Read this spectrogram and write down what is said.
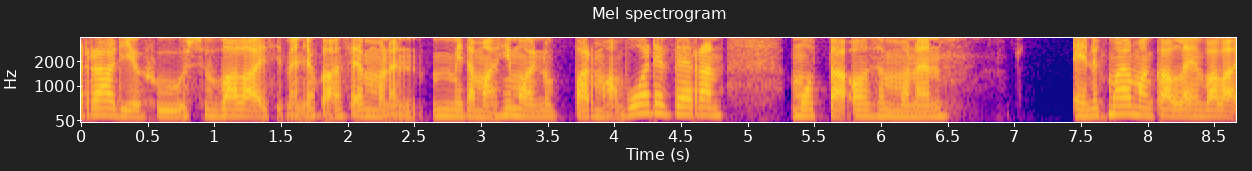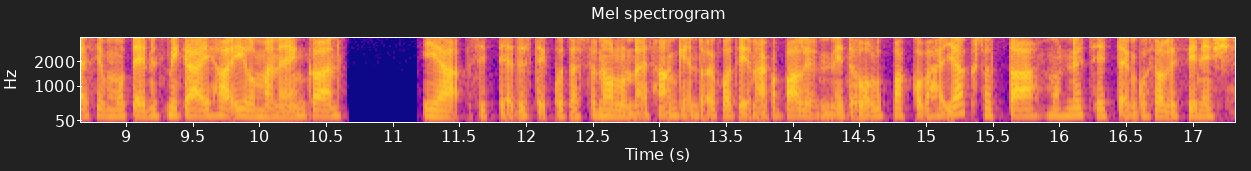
Radiohouse valaisimen, joka on semmoinen, mitä mä oon himoinut varmaan vuoden verran, mutta on semmoinen – ei nyt maailman kallein valaisin, mutta ei nyt mikään ihan ilmanenkaan. Ja sitten tietysti kun tässä on ollut näitä hankintoja kotiin aika paljon, niin niitä on ollut pakko vähän jaksottaa. Mutta nyt sitten kun se oli Finish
